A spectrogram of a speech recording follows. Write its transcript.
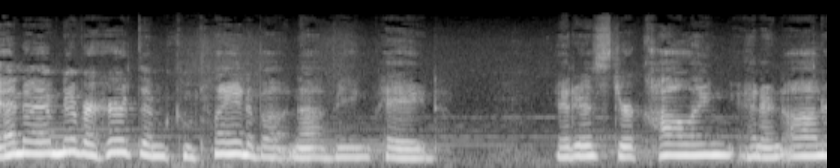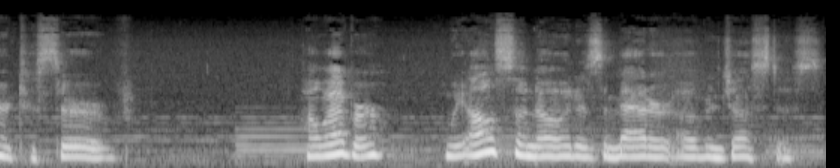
and I have never heard them complain about not being paid. It is their calling and an honor to serve. However, we also know it is a matter of injustice.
